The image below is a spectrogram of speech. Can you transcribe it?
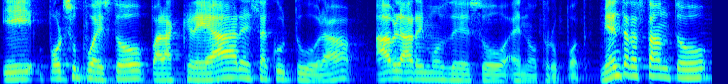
Y por supuesto, para crear esa cultura, hablaremos de eso en otro podcast. Mientras tanto,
